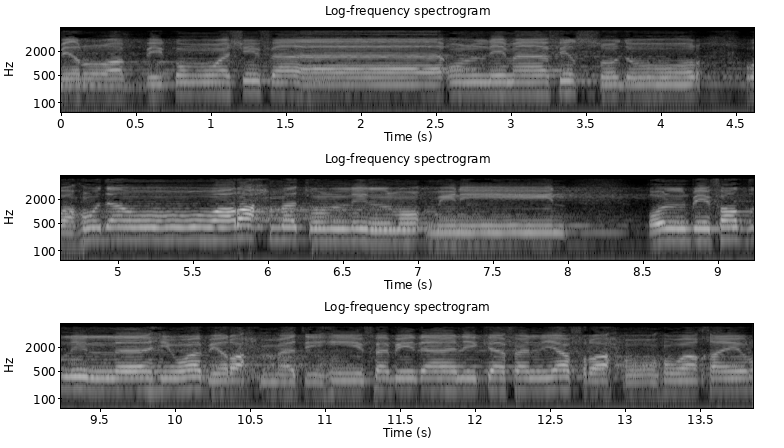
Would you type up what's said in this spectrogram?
من ربكم وشفاء لما في الصدور وهدى ورحمة للمؤمنين. قل بفضل الله وبرحمته فبذلك فليفرحوا هو خير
